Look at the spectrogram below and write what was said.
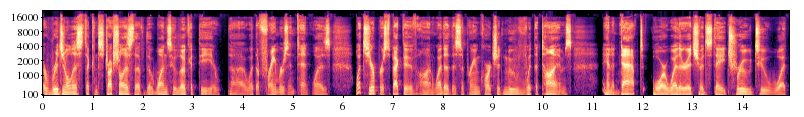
originalists, the constructionalists, the the ones who look at the uh, what the framers' intent was. What's your perspective on whether the Supreme Court should move with the times and adapt, or whether it should stay true to what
